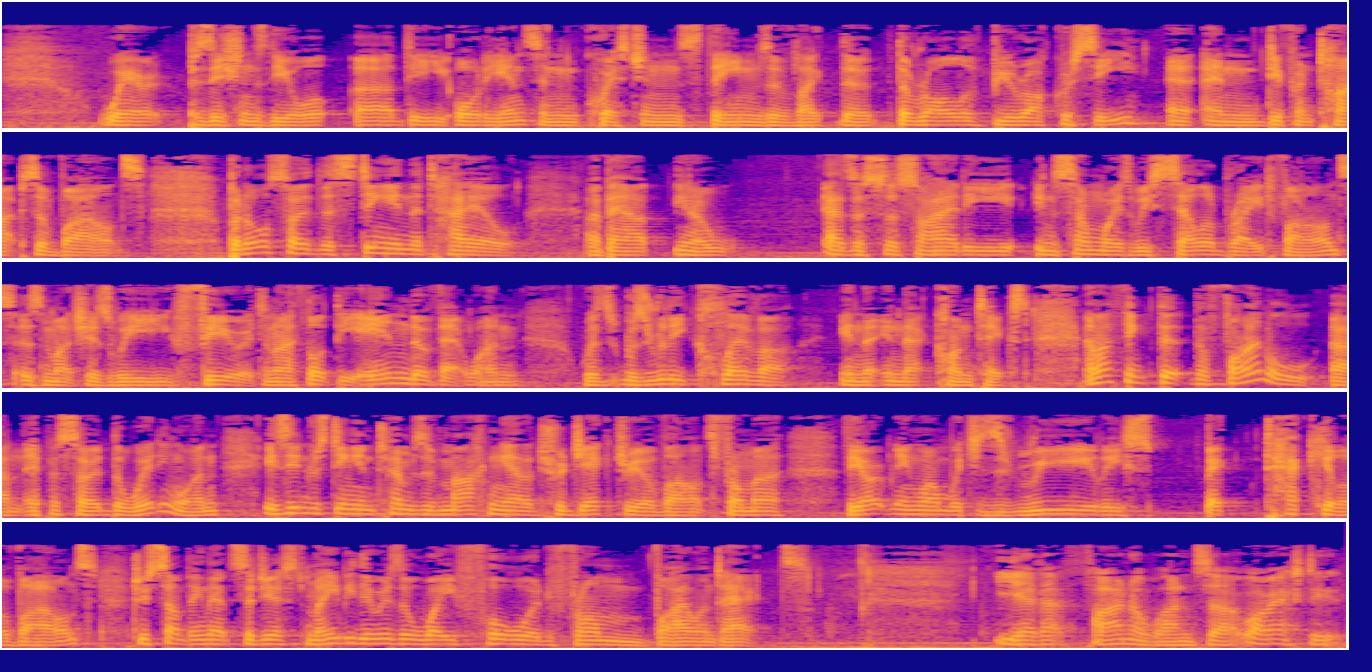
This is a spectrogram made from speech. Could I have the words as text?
where it positions the uh, the audience and questions themes of like the, the role of bureaucracy and, and different types of violence, but also the sting in the tail about you know as a society, in some ways, we celebrate violence as much as we fear it. And I thought the end of that one was, was really clever in, the, in that context. And I think that the final um, episode, the wedding one, is interesting in terms of marking out a trajectory of violence from a, the opening one, which is really spectacular violence, to something that suggests maybe there is a way forward from violent acts. Yeah, that final one's. Uh, well, actually,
